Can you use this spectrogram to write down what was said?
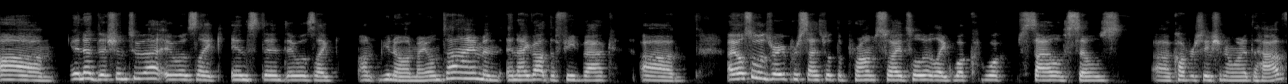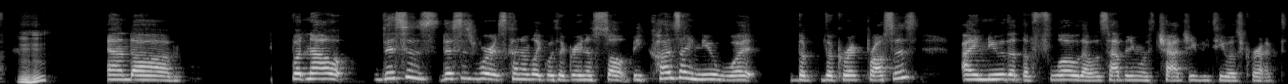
Um, in addition to that, it was like instant. It was like on you know on my own time, and and I got the feedback. Um, I also was very precise with the prompts, so I told it like what what style of sales uh, conversation I wanted to have, mm-hmm. and um, but now this is this is where it's kind of like with a grain of salt because I knew what the the correct process, I knew that the flow that was happening with ChatGPT was correct.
